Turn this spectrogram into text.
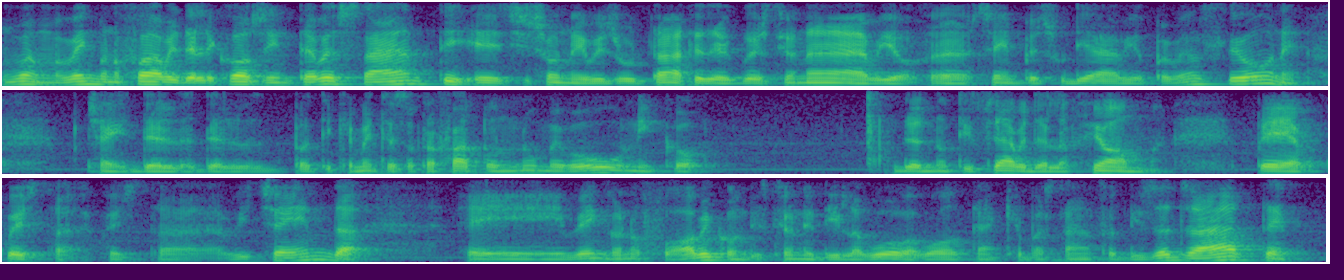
vengono fuori delle cose interessanti e ci sono i risultati del questionario eh, sempre su diario prevenzione, cioè del, del, praticamente è stato fatto un numero unico del notiziario della FIOM per questa, questa vicenda e vengono fuori condizioni di lavoro a volte anche abbastanza disagiate,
